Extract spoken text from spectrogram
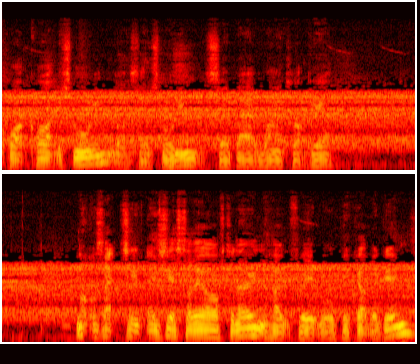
quite quiet this morning. Like I said this morning, it's about one o'clock here. Not as active as yesterday afternoon. Hopefully it will pick up again.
